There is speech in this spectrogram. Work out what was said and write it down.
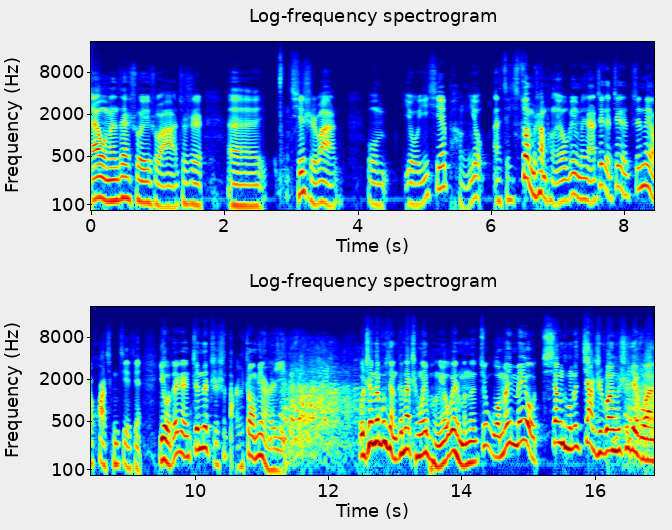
来，我们再说一说啊，就是，呃，其实吧，我有一些朋友，哎，这算不上朋友。我跟你们讲，这个这个真的要划清界限。有的人真的只是打个照面而已，我真的不想跟他成为朋友。为什么呢？就我们没有相同的价值观和世界观。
